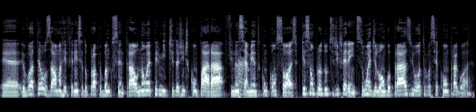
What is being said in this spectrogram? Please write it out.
É, eu vou até usar uma referência do próprio Banco Central. Não é permitido a gente comparar financiamento ah. com consórcio, porque são produtos diferentes. Um é de longo prazo e o outro você compra agora.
